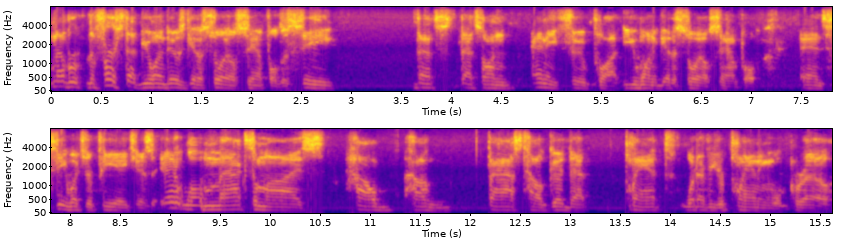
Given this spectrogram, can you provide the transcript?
number the first step you want to do is get a soil sample to see that's that's on any food plot you want to get a soil sample and see what your ph is it will maximize how how fast how good that plant whatever you're planting will grow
